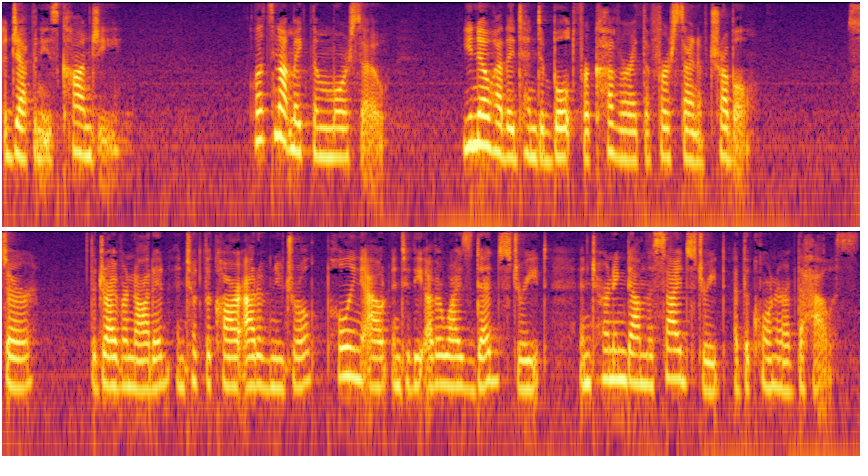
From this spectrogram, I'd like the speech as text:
a Japanese kanji. Let's not make them more so. You know how they tend to bolt for cover at the first sign of trouble. Sir, the driver nodded and took the car out of neutral, pulling out into the otherwise dead street and turning down the side street at the corner of the house.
